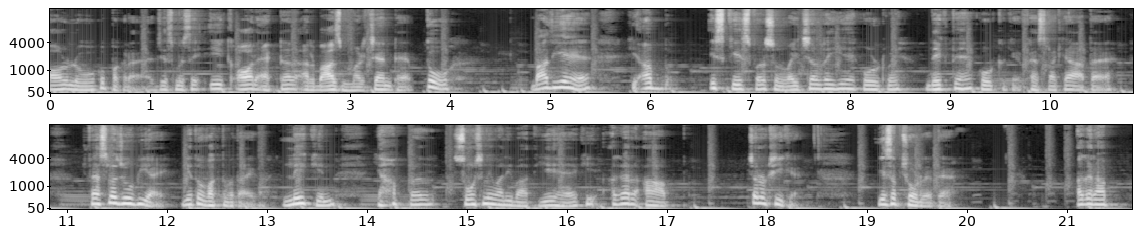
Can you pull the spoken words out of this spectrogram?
और लोगों को पकड़ा है, जिसमें से एक और एक्टर अरबाज मर्चेंट है। तो बात यह है कि अब इस केस पर सुनवाई चल रही है कोर्ट में। देखते हैं कोर्ट का फैसला क्या आता है। फैसला जो भी आए, ये तो वक्त बताएगा। लेकिन यहाँ पर सोचने वाली बात यह है कि अगर आप, चलो ठीक है, ये सब छोड़ देते हैं। अगर आप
